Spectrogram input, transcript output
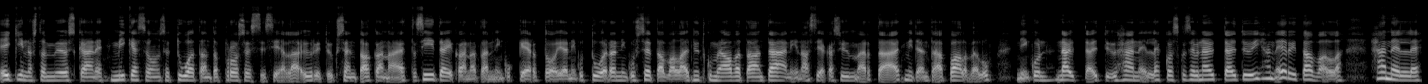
ei kiinnosta myöskään, että mikä se on se tuotantoprosessi siellä yrityksen takana, että siitä ei kannata niin kuin kertoa ja niin kuin tuoda niin kuin se tavalla, että nyt kun me avataan tämä, niin asiakas ymmärtää, että miten tämä palvelu niin kuin näyttäytyy hänelle, koska se näyttäytyy ihan eri tavalla hänelle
